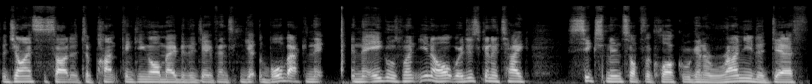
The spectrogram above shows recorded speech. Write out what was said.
The Giants decided to punt, thinking, "Oh, maybe the defense can get the ball back." And the and the Eagles went, "You know what? We're just going to take six minutes off the clock. We're going to run you to death.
